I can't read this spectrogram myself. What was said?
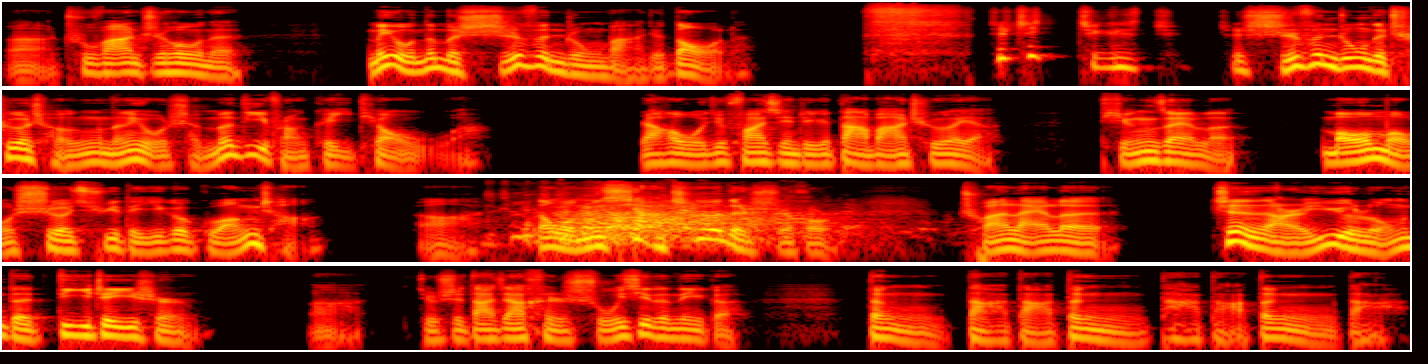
啊！出发之后呢，没有那么十分钟吧，就到了。这这这个这这十分钟的车程，能有什么地方可以跳舞啊？然后我就发现这个大巴车呀，停在了某某社区的一个广场啊。当我们下车的时候，传来了震耳欲聋的 DJ 声啊，就是大家很熟悉的那个。噔哒哒噔哒哒噔哒，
